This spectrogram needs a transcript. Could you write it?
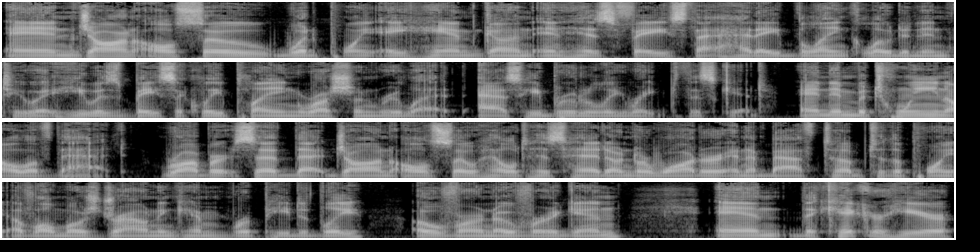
And John also would point a handgun in his face that had a blank loaded into it. He was basically playing Russian roulette as he brutally raped this kid. And in between all of that, Robert said that John also held his head underwater in a bathtub to the point of almost drowning him repeatedly. over and over again. And the kicker here,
